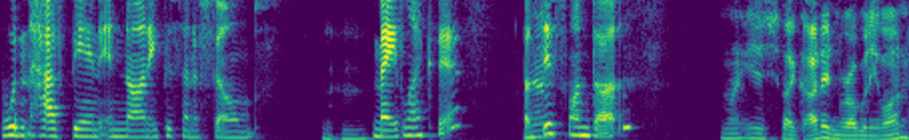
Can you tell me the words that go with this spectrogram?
wouldn't have been in 90% of films Mhm. made like this. But No. this one does. I'm Like, yeah, she's like, I didn't rob anyone.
